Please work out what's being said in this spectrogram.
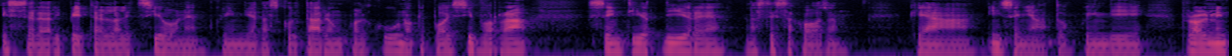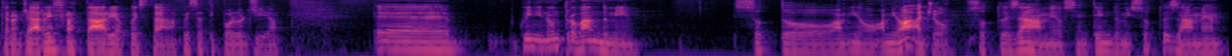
essere a ripetere la lezione, quindi ad ascoltare un qualcuno che poi si vorrà sentir dire la stessa cosa che ha insegnato, quindi probabilmente ero già refrattario a questa, a questa tipologia. Eh, quindi non trovandomi sotto a mio, a mio agio, sotto esame o sentendomi sotto esame,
